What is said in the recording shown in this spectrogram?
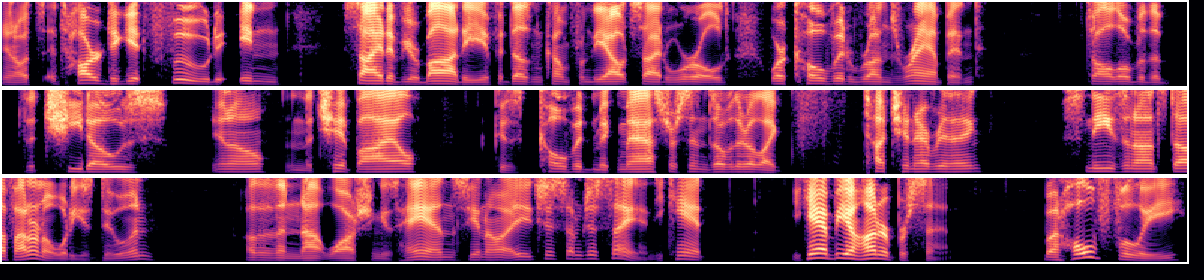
You know, it's it's hard to get food inside of your body if it doesn't come from the outside world where COVID runs rampant. It's all over the the Cheetos, you know, in the chip aisle because COVID McMasterson's over there like f- touching everything, sneezing on stuff. I don't know what he's doing, other than not washing his hands. You know, it's just I'm just saying you can't you can't be hundred percent. But hopefully,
